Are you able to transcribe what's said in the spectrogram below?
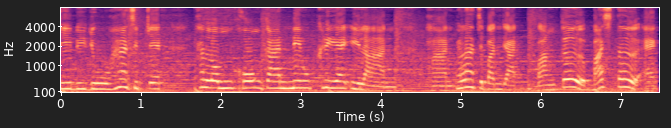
GBU 57 ถล่มโครงการนิวเคลียร์อิหร่าน ผ่านพระราชบัญญัติบังเกอร์บัสเตอร์แอค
